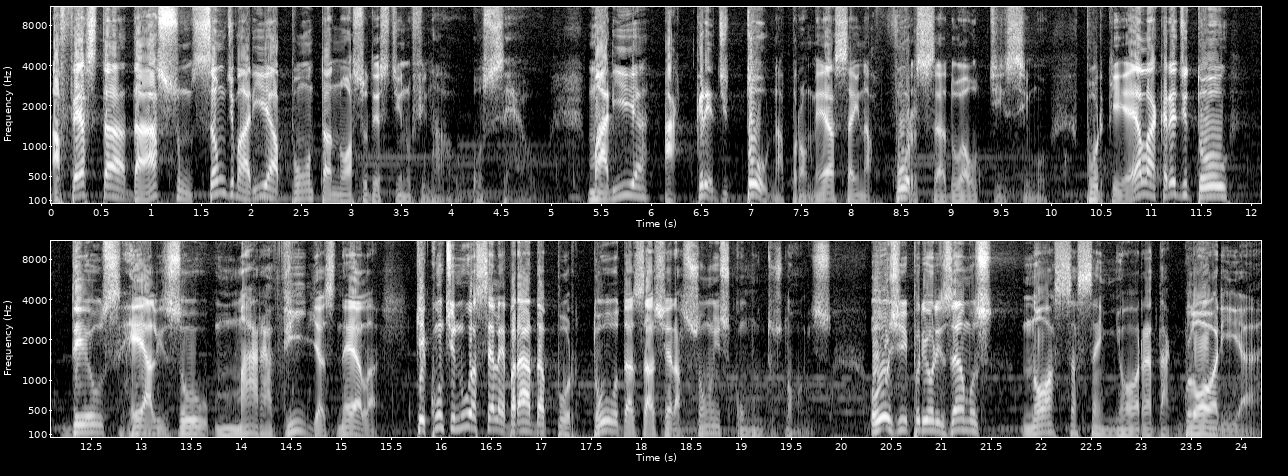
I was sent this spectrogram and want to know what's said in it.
A festa da Assunção de Maria aponta nosso destino final, o céu. Maria acreditou na promessa e na força do Altíssimo. Porque ela acreditou, Deus realizou maravilhas nela, que continua celebrada por todas as gerações com muitos nomes. Hoje priorizamos Nossa Senhora da Glória,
